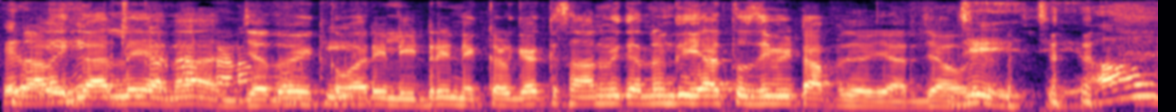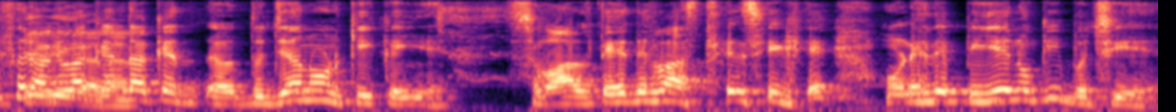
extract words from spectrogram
ਫਿਰ ਨਾਲੇ ਗੱਲ ਇਹ ਆ ਨਾ ਜਦੋਂ ਇੱਕ ਕੀ। ਵਾਰੀ ਲੀਡਰ ਹੀ ਨਿਕਲ ਗਿਆ ਕਿਸਾਨ ਵੀ ਕਹਿੰਦੇ ਯਾਰ ਤੁਸੀਂ ਵੀ ਟੱਪ ਜਾਓ ਯਾਰ ਜਾਓ। ਜੀ ਜੀ। ਆਹ ਫਿਰ ਅਗਲਾ। ਕਹਿੰਦਾ ਕਿ ਦੂਜਿਆਂ ਨੂੰ ਹੁਣ ਕੀ ਕਹੀਏ? ਸਵਾਲ ਤੇ ਇਹਦੇ ਵਾਸਤੇ ਸੀਗੇ ਹੁਣ ਇਹਦੇ ਪੀਏ ਨੂੰ ਕੀ ਪੁੱਛੀਏ?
